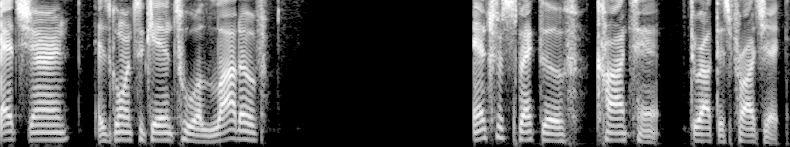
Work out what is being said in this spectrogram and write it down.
Ed Sheeran is going to get into a lot of introspective content throughout this project.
